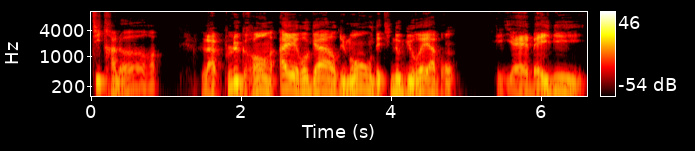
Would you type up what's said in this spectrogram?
titre alors La plus grande aérogare du monde est inaugurée à Bron. Yeah baby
